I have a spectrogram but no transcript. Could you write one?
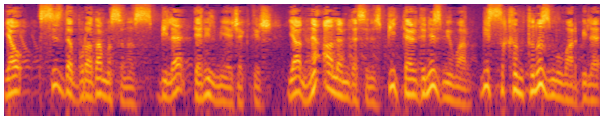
Ya siz de burada mısınız bile denilmeyecektir. Ya ne alemdesiniz bir derdiniz mi var bir sıkıntınız mı var bile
